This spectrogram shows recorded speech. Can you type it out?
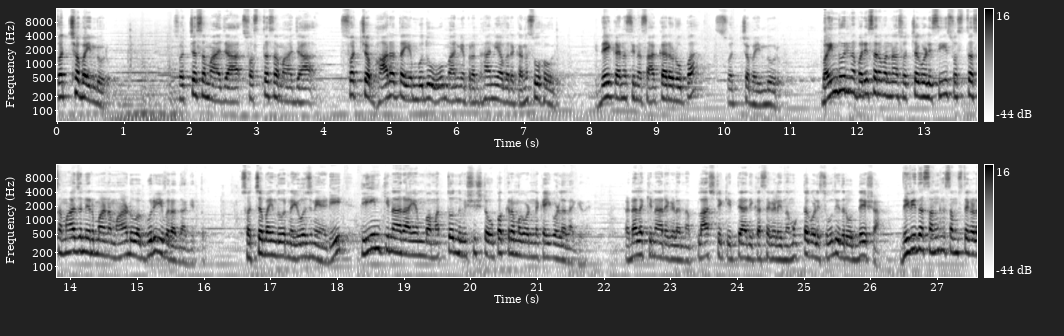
ಸ್ವಚ್ಛ ಬೈಂದೂರು. ಸ್ವಚ್ಛ ಸಮಾಜ, ಸ್ವಸ್ಥ ಸಮಾಜ, ಸ್ವಚ್ಛ ಭಾರತ ಎಂಬುದು ಮಾನ್ಯ ಪ್ರಧಾನಿ ಅವರ ಕನಸು ಹೌದು. ಇದೇ ಕನಸಿನ ಸಾಕಾರ ರೂಪ ಸ್ವಚ್ಛ ಬೈಂದೂರು. ಬೈಂದೂರಿನ ಪರಿಸರವನ್ನು ಸ್ವಚ್ಛಗೊಳಿಸಿ ಸ್ವಸ್ಥ ಸಮಾಜ ನಿರ್ಮಾಣ ಮಾಡುವ ಗುರಿ ಇವರದ್ದಾಗಿತ್ತು ಸ್ವಚ್ಛ ಬೈಂದೂರಿನ ಯೋಜನೆಯಡಿ ಕ್ಲೀನ್ ಕಿನಾರ ಎಂಬ ಮತ್ತೊಂದು ವಿಶಿಷ್ಟ ಉಪಕ್ರಮವನ್ನು ಕೈಗೊಳ್ಳಲಾಗಿದೆ. ಕಡಲ ಕಿನಾರೆಗಳನ್ನು ಪ್ಲಾಸ್ಟಿಕ್ ಇತ್ಯಾದಿ ಕಸಗಳಿಂದ ಮುಕ್ತಗೊಳಿಸುವುದು ಇದರ ಉದ್ದೇಶ. ವಿವಿಧ ಸಂಘ ಸಂಸ್ಥೆಗಳ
